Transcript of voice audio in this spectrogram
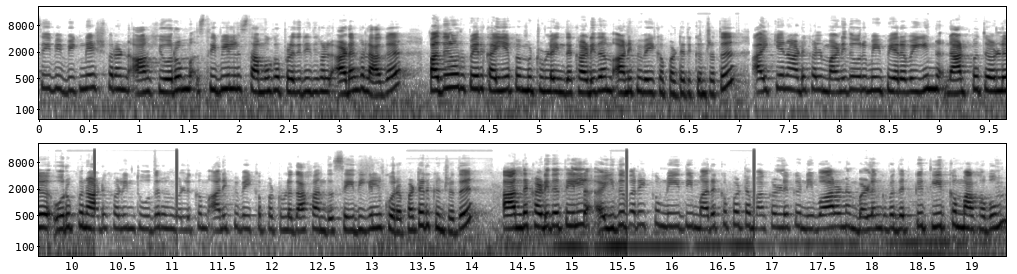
சி. வி. விக்னேஸ்வரன் ஆகியோரும் சிவில் சமூக பிரதிநிதிகள் அடங்கலாக பதினோரு பேர் கையொப்பமிட்டுள்ள இந்த கடிதம் அனுப்பி வைக்கப்பட்டிருக்கின்றது. ஐக்கிய நாடுகள் மனித உரிமை பேரவையின் நாற்பத்தேழு உறுப்பு நாடுகளின் தூதரகங்களுக்கும் அனுப்பி வைக்கப்பட்டுள்ளதாக அந்த செய்தியில் கூறப்பட்டிருக்கின்றது. அந்த கடிதத்தில் இதுவரைக்கும் நீதி மறுக்கப்பட்ட மக்களுக்கு நிவாரணம் வழங்குவதற்கு தீர்க்கமாகவும்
